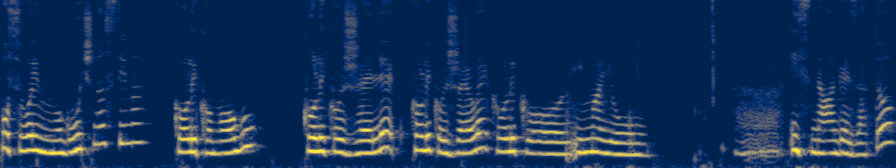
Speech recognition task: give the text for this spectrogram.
po svojim mogućnostima, koliko mogu, koliko, želje, koliko žele, koliko imaju i snage za to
